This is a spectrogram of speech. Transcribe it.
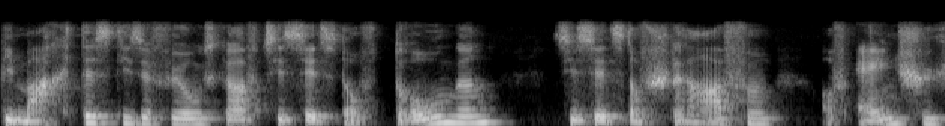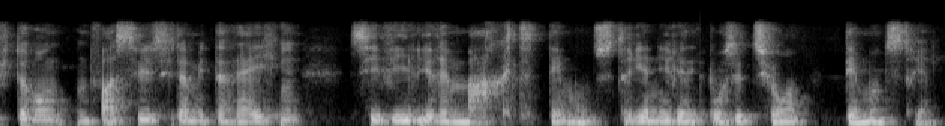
wie macht es diese Führungskraft? Sie setzt auf Drohungen, sie setzt auf Strafen, auf Einschüchterung. Und was will sie damit erreichen? Sie will ihre Macht demonstrieren, ihre Position demonstrieren.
